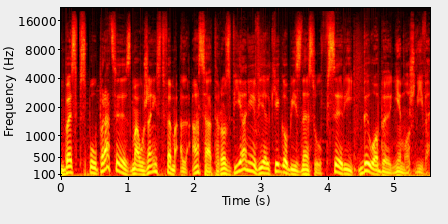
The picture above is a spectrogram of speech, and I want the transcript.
Bez współpracy z małżeństwem al-Assad rozwijanie wielkiego biznesu w Syrii byłoby niemożliwe.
